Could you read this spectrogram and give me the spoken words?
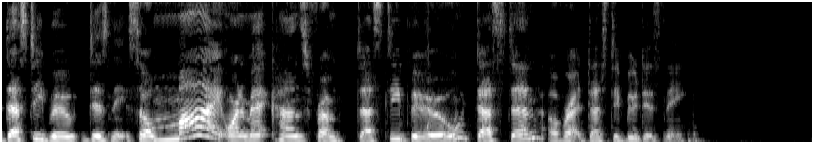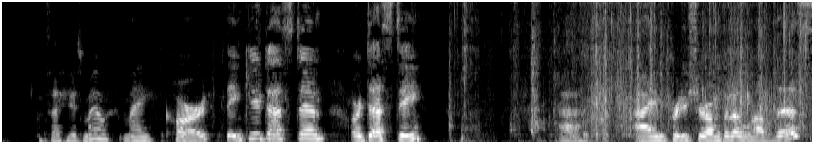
Dusty Boo Disney. So my ornament comes from Dusty Boo, Dustin, over at Dusty Boo Disney. So here's my my card. Thank you, Dustin, or Dusty. Uh, I'm pretty sure I'm going to love this.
